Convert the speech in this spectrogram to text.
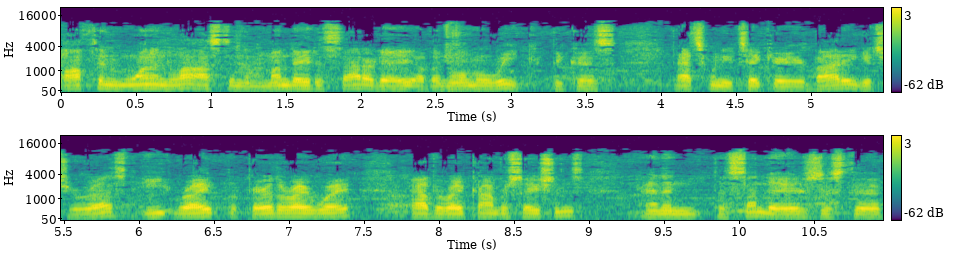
often won and lost in the Monday to Saturday of a normal week because that's when you take care of your body, get your rest, eat right, prepare the right way, have the right conversations, and then the Sunday is just the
